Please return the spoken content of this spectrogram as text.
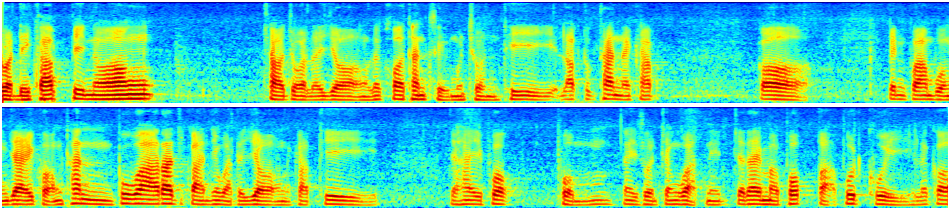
สวัสดีครับ พี่น้องชาวจังหวัดระยอง และก็ท่านสื่อมวลชนที่รักทุกท่านนะครับ ก็เป็นความห่วงใยของท่านผู้ว่าราชการจังหวัดระยองนะครับ ที่จะให้พวกผมในส่วนจังหวัดเนี่ยจะได้มาพบปะพูดคุย แล้วก็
